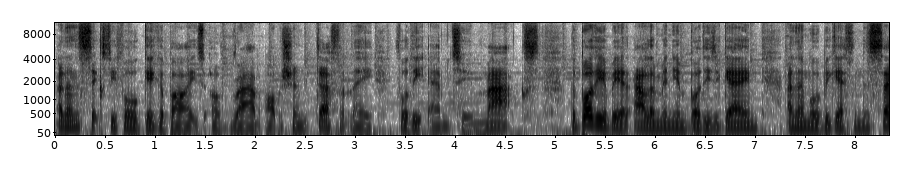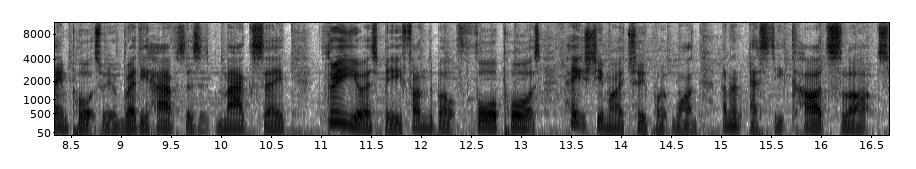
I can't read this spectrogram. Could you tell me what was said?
And then 64 gigabytes of RAM option, definitely for the M2 Max. The body will be an aluminium body again. And then we'll be getting the same ports we already have. So this is MagSafe, three USB Thunderbolt 4 ports, HDMI 2.1 and an SD card slot.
